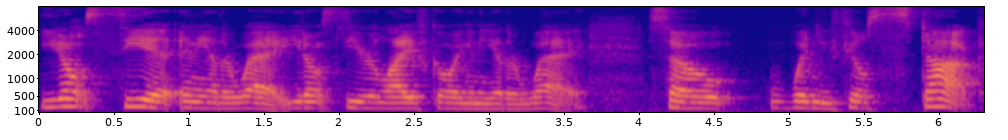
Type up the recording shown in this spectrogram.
You don't see it any other way. You don't see your life going any other way. So when you feel stuck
